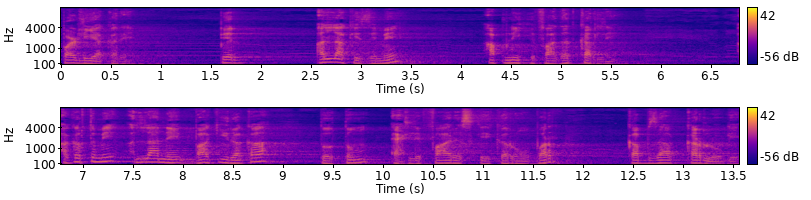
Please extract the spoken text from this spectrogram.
پڑھ لیا کریں۔ پھر اللہ کے ذمے اپنی حفاظت کر لیں۔ اگر تمہیں اللہ نے باقی رکھا تو تم اہل فارس کے گھروں پر قبضہ کر لو گے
